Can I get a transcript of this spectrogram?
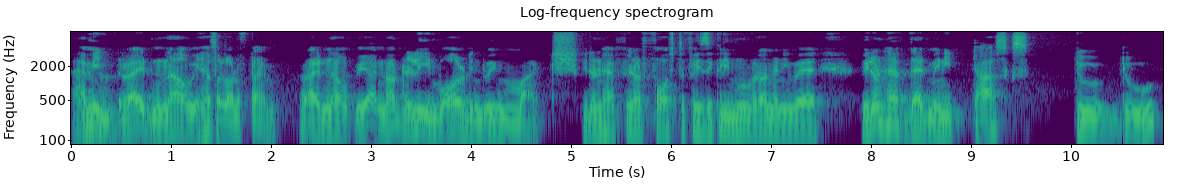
I mean, right now we have a lot of time. Right now we are not really involved in doing much. We don't have, we're not forced to physically move around anywhere. We don't have that many tasks to do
